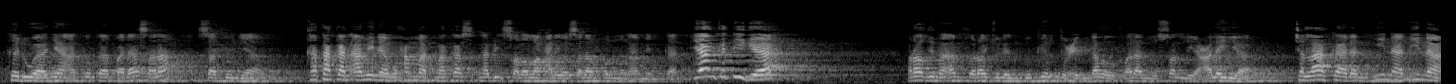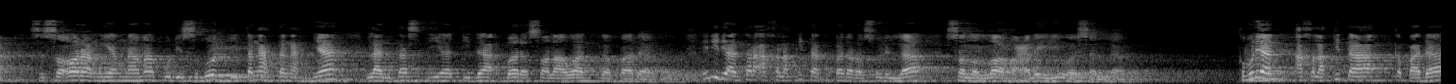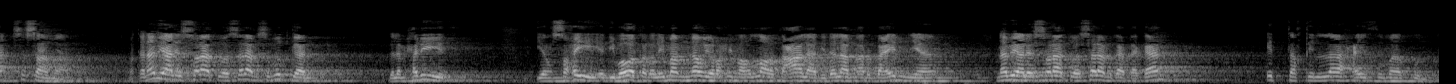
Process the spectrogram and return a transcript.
keduanya atau kepada salah satunya. Katakan amin ya Muhammad maka Nabi Shallallahu Alaihi Wasallam pun mengaminkan. Yang ketiga, raghima anfi rajulin dzukirtu indahu falam yusalli alayya celaka dan hina dina seseorang yang namaku disebut di tengah-tengahnya lantas dia tidak bersolawat kepadaku. Ini di antara akhlak kita kepada Rasulullah sallallahu alaihi wasallam. Kemudian akhlak kita kepada sesama. Maka Nabi alaihi wasallam sebutkan dalam hadis yang sahih yang dibawakan oleh Imam Nawawi rahimahullah taala di dalam arba'innya Nabi alaihi salatu wasallam katakan ittaqillah haitsuma kunt.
